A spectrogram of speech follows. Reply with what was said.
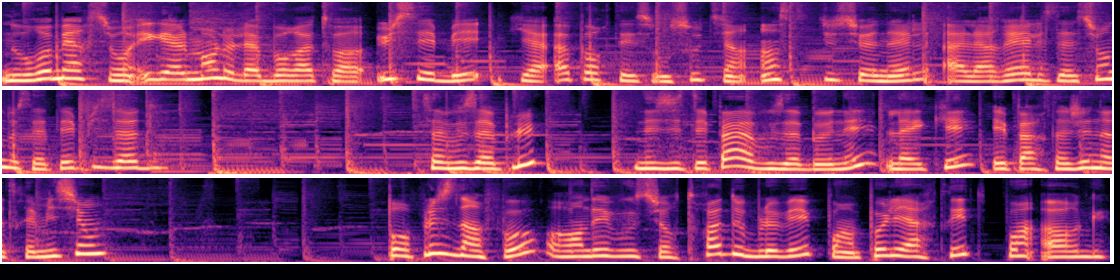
Nous remercions également le laboratoire UCB qui a apporté son soutien institutionnel à la réalisation de cet épisode. Ça vous a plu? N'hésitez pas à vous abonner, liker et partager notre émission. Pour plus d'infos, rendez-vous sur www.polyarthrite.org.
